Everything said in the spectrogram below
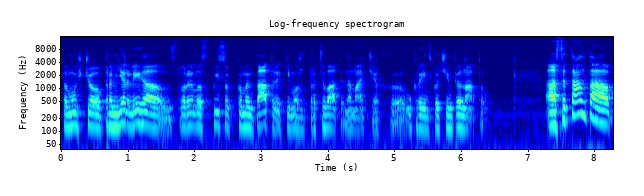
тому що Прем'єр-ліга створила список коментаторів, які можуть працювати на матчах е, українського чемпіонату. Сетанта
